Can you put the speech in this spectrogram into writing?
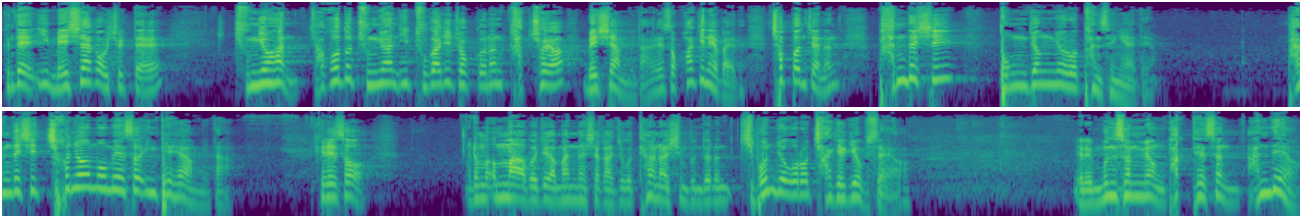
근데 이 메시아가 오실 때 중요한, 적어도 중요한 이 두 가지 조건은 갖춰야 메시아입니다. 그래서 확인해 봐야 돼요. 첫 번째는 반드시 동정녀로 탄생해야 돼요. 반드시 처녀 몸에서 잉태해야 합니다. 그래서 그러면 엄마 아버지가 만나셔가지고 태어나신 분들은 기본적으로 자격이 없어요. 문선명, 박태선 안 돼요.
